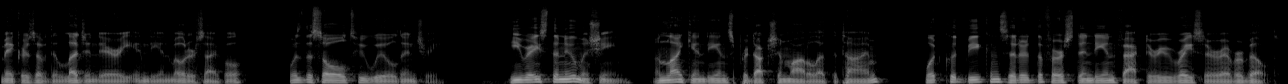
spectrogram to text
makers of the legendary Indian motorcycle, was the sole two wheeled entry. He raced the new machine, unlike Indian's production model at the time, what could be considered the first Indian factory racer ever built.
